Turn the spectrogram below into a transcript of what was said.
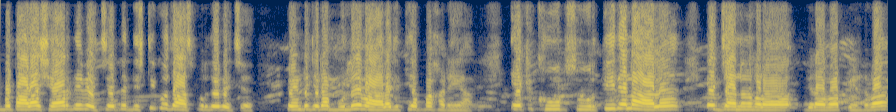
ਬਟਾਲਾ ਸ਼ਹਿਰ ਦੇ ਵਿੱਚ ਤੇ ਡਿਸਟ੍ਰਿਕਟ ਗੁਰਦਾਸਪੁਰ ਦੇ ਵਿੱਚ ਪਿੰਡ ਜਿਹੜਾ ਬੁੱਲੇਵਾਲ ਆ, ਜਿੱਥੇ ਆਪਾਂ ਖੜੇ ਆ। ਇੱਕ ਖੂਬਸੂਰਤੀ ਦੇ ਨਾਲ ਇਹ ਜਾਣਨ ਵਾਲਾ ਜਿਹੜਾ ਵਾ ਪਿੰਡ ਵਾ।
